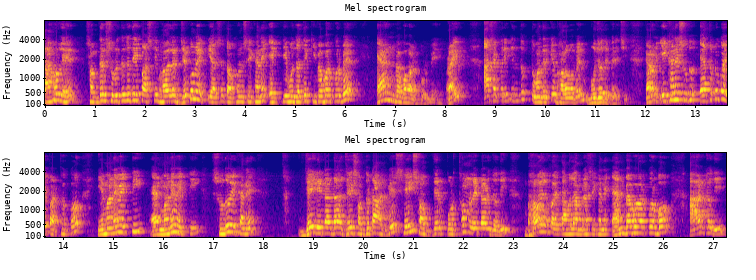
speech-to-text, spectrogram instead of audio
তাহলে শব্দের শুরুতে যদি এই পাঁচটি ভাওয়ালের যে কোনো একটি আসে, তখন সেখানে একটি বোঝাতে কি ব্যবহার করবে? অ্যান ব্যবহার করবে রাইট আশা করি কিন্তু তোমাদেরকে ভালোভাবে বোঝাতে পেরেছি। কারণ এখানে শুধু এতটুকুই পার্থক্য, এ মানেও একটি অ্যান মানেও একটি, শুধু এখানে যেই লেটারটা যে শব্দটা আসবে, সেই শব্দের প্রথম লেটার যদি ভাওয়েল হয়, তাহলে আমরা সেখানে অ্যান ব্যবহার করব। আর যদি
